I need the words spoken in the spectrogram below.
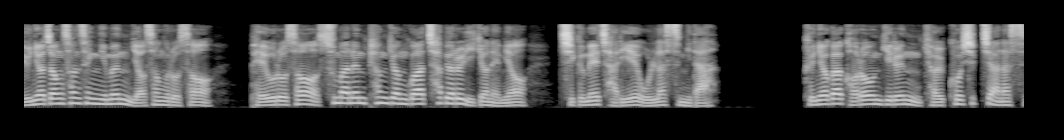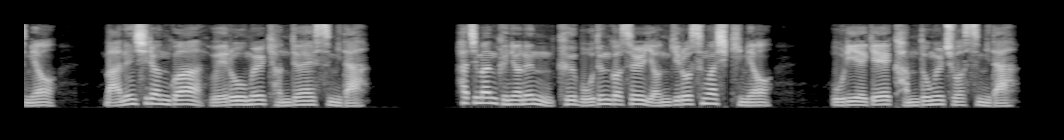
윤여정 선생님은 여성으로서 배우로서 수많은 편견과 차별을 이겨내며 지금의 자리에 올랐습니다. 그녀가 걸어온 길은 결코 쉽지 않았으며 많은 시련과 외로움을 견뎌야 했습니다. 하지만 그녀는 그 모든 것을 연기로 승화시키며 우리에게 감동을 주었습니다.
